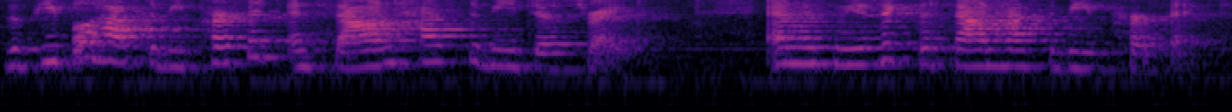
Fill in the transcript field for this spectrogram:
The people have to be perfect and sound has to be just right. And with music, the sound has to be perfect.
